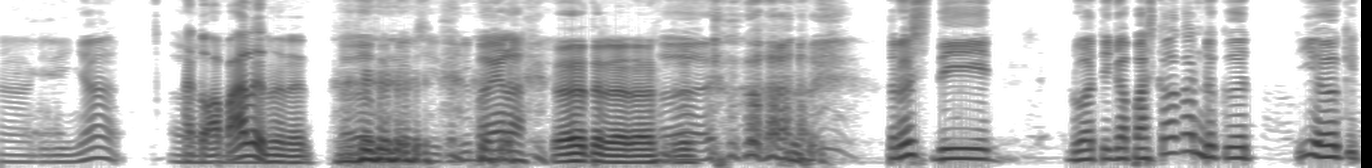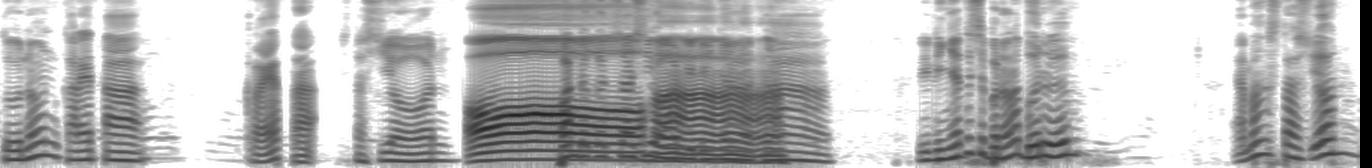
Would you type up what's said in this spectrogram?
Nah, dirinya Atau Eh, apa bener sih, tapi bae lah. Eh, terus, di 23 Pascal kan deket iya gitu non kereta Kereta. stasiun Oh. kan deket stasiun ha, ha. nah di dinya tuh sebenarnya berem Emang stasiun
